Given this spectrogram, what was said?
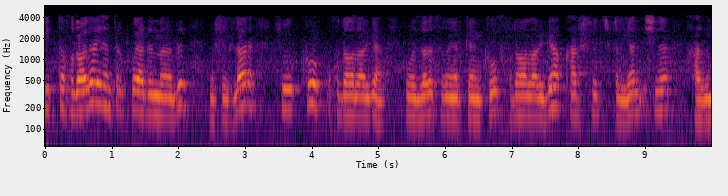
bitta xudoga aylantirib qo'yadimi? deb mushriklar shu ko'p xudolarga o'zlari sig'inayotgan ko'p xudolarga qarshi chiqilgan ishni hazm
